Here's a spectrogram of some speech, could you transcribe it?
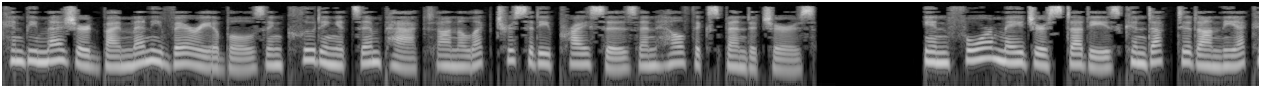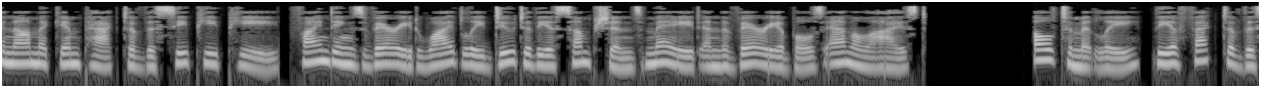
can be measured by many variables including its impact on electricity prices and health expenditures. In four major studies conducted on the economic impact of the CPP, findings varied widely due to the assumptions made and the variables analyzed. Ultimately, the effect of the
